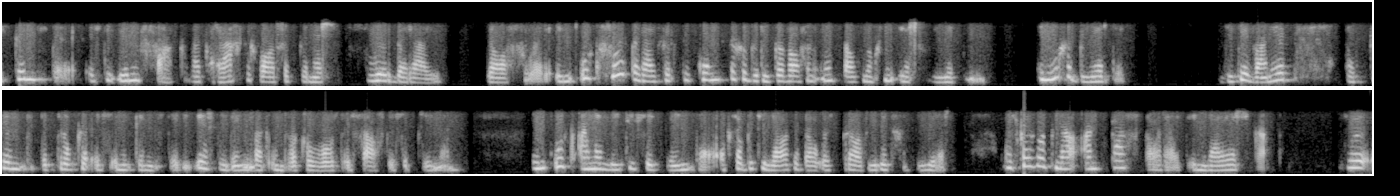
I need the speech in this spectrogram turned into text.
die kunste is die een vak wat regtig waar vir kinders voorberei daarvoor en ook voorberei vir toekomstige beroepe waarvan ons dalk nog nie eers weet nie. En hoe gebeur dit? Dit is wanneer 'n kind betrokke is in die kunste, die eerste ding wat ontwikkel word is selfdissipline. En ook analitiese denke. Ek sal bietjie later daaroor praat hoe dit gebeur. Ons kyk ook na aanpasbaarheid en leierskap. So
